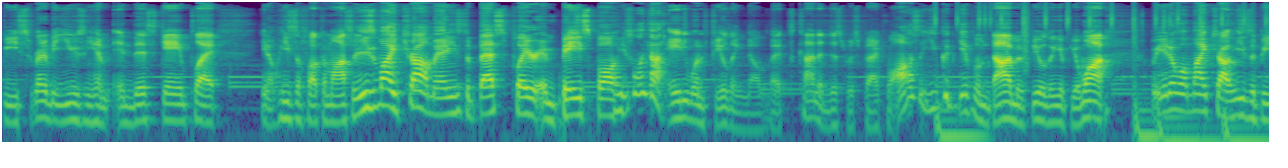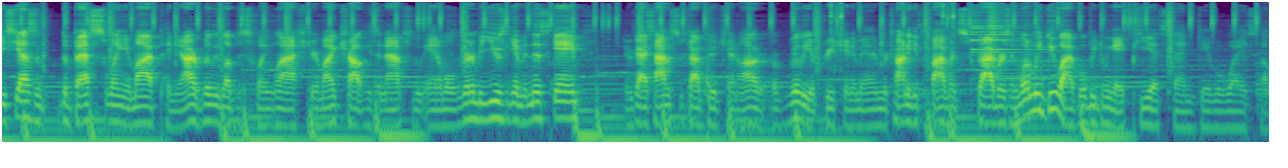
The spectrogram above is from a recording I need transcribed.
beast. We're going to be using him in this gameplay you know, he's a fucking monster. He's Mike Trout, man. He's the best player in baseball. He's only got 81 fielding, though. That's kind of disrespectful. Honestly, you could give him diamond fielding if you want. But you know what? Mike Trout, he's a beast. He has the best swing, in my opinion. I really loved his swing last year. Mike Trout, he's an absolute animal. We're going to be using him in this game. If you guys haven't subscribed to the channel, I would really appreciate it, man. We're trying to get to 500 subscribers. And when we do, I will be doing a PSN giveaway. So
